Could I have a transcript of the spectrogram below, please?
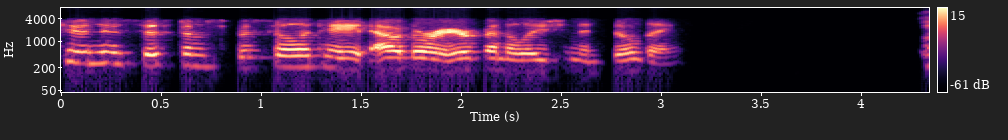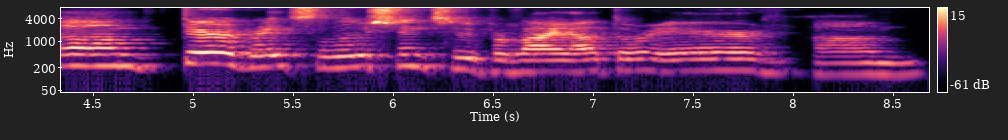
two new systems facilitate outdoor air ventilation in buildings? Um, they're a great solution to provide outdoor air. Um,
